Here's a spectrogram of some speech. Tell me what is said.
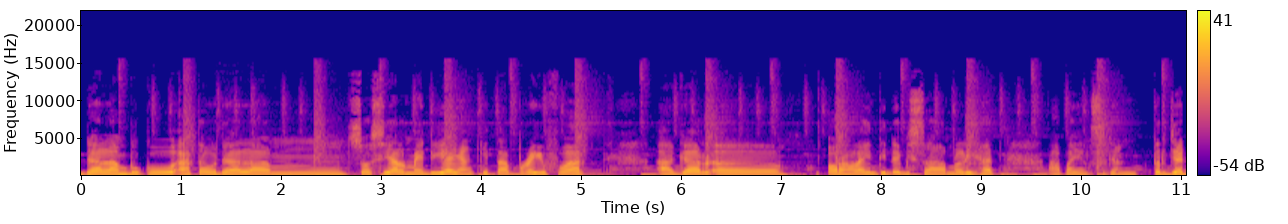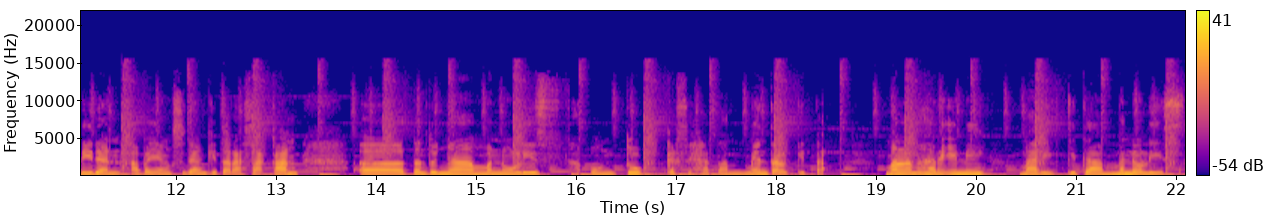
dalam buku atau dalam sosial media yang kita private agar uh, orang lain tidak bisa melihat apa yang sedang terjadi dan apa yang sedang kita rasakan. Uh, tentunya menulis untuk kesehatan mental kita. Malam hari ini, mari kita menulis.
